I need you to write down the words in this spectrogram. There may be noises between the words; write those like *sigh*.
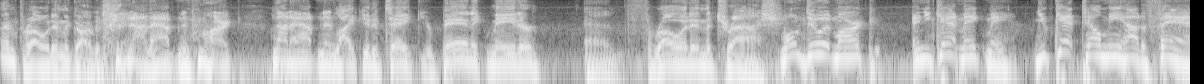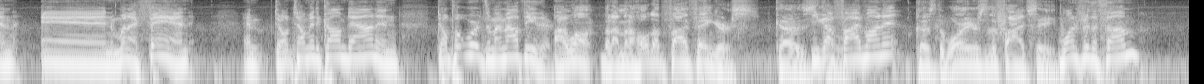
and throw it in the garbage *laughs* can. Not happening, Mark. Not happening. like you to take your panic meter and throw it in the trash. Won't do it, Mark. And you can't make me. You can't tell me how to fan. And when I fan, and don't tell me to calm down and don't put words in my mouth either. I won't, but I'm going to hold up five fingers because You got five on it? because the Warriors are the five seed. One for the thumb?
